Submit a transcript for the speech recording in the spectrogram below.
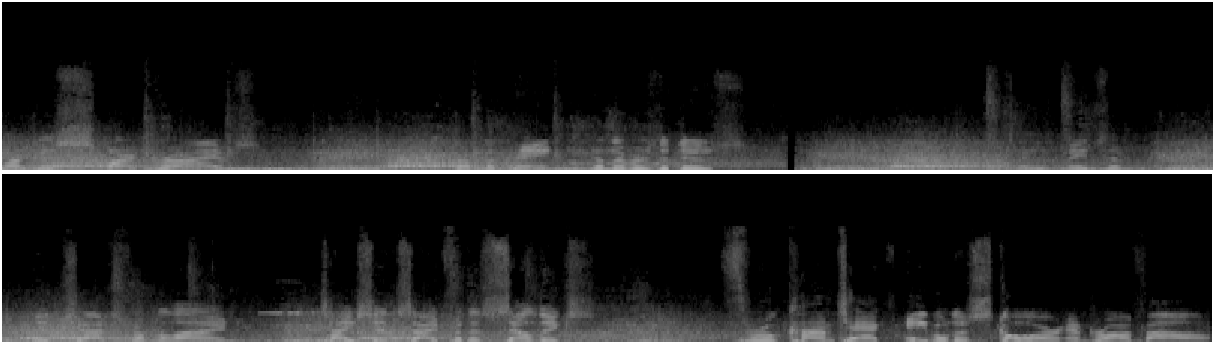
Marcus Smart drives from the paint, delivers the deuce. And he's made some big shots from the line. Tyson inside for the Celtics. Through contact, able to score and draw a foul.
